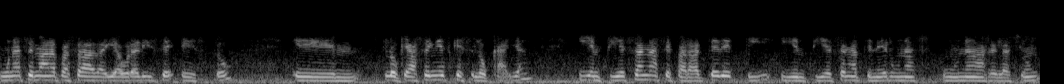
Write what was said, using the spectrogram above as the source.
una semana pasada y ahora dice esto, eh, lo que hacen es que se lo callan y empiezan a separarte de ti y empiezan a tener una, una relación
